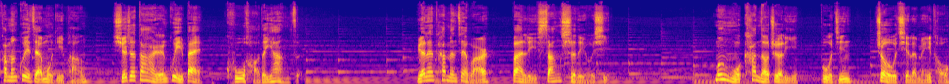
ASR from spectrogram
他们跪在墓地旁，学着大人跪拜、哭嚎的样子。原来他们在玩办理丧事的游戏。孟母看到这里，不禁皱起了眉头。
